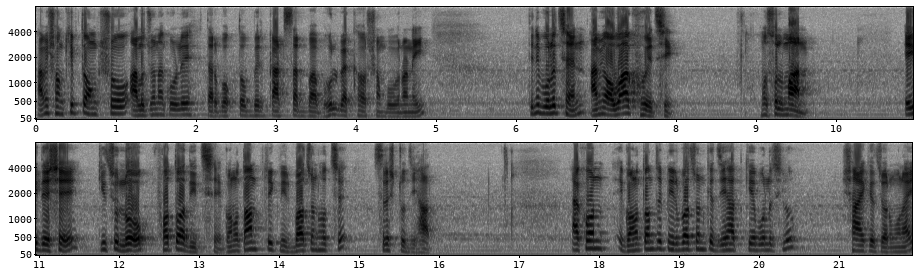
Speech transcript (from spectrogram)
আমি সংক্ষিপ্ত অংশ আলোচনা করলে তার বক্তব্যের কাটসাট বা ভুল ব্যাখ্যা হওয়ার সম্ভাবনা নেই। তিনি বলেছেন, আমি অবাক হয়েছি। মুসলমান, এই দেশে কিছু লোক ফতোয়া দিচ্ছে। গণতান্ত্রিক নির্বাচন হচ্ছে শ্রেষ্ঠ জিহাদ। এখন এই গণতান্ত্রিক নির্বাচনকে জিহাদ কে বলেছিল? শাহেকে চরমনাই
